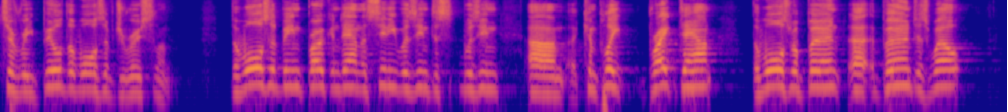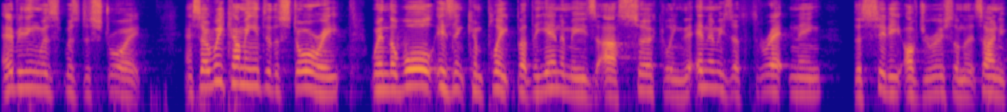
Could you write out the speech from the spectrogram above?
to rebuild the walls of Jerusalem. The walls had been broken down, the city was in, was in um, complete breakdown. The walls were burned, uh, burned as well. Everything was, was destroyed. And so we're coming into the story when the wall isn't complete, but the enemies are circling. The enemies are threatening the city of Jerusalem that's only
